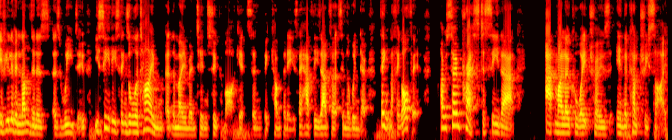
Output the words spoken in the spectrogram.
if you live in London as as we do, you see these things all the time at the moment in supermarkets and big companies. They have these adverts in the window. Think nothing of it. I was so impressed to see that at my local Waitrose in the countryside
